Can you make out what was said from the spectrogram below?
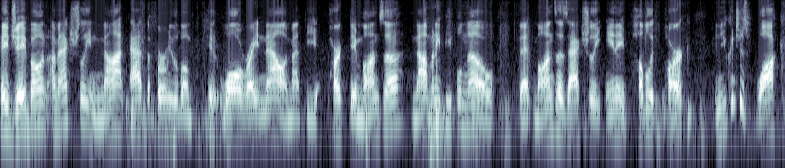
Hey J Bone, I'm actually not at the Formula Bone pit wall right now. I'm at the Parc de Monza. Not many people know that Monza is actually in a public park and you can just walk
